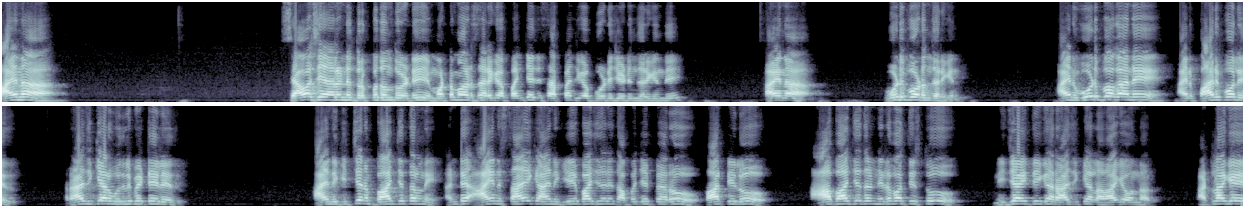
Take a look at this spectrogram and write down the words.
ఆయన సేవ చేయాలనే దృక్పథంతో మొట్టమొదటిసారిగా పంచాయతీ సర్పంచ్గా పోటీ చేయడం జరిగింది. ఆయన ఓడిపోవడం జరిగింది. ఆయన ఓడిపోగానే ఆయన పారిపోలేదు. రాజకీయాలు వదిలిపెట్టేయలేదు ఆయనకి ఇచ్చిన బాధ్యతల్ని అంటే ఆయన స్థాయికి ఆయనకి ఏ బాధ్యత అనేది అప్పచెప్పారో పార్టీలో ఆ బాధ్యతను నిర్వర్తిస్తూ నిజాయితీగా రాజకీయాలు అలాగే ఉన్నారు. అట్లాగే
